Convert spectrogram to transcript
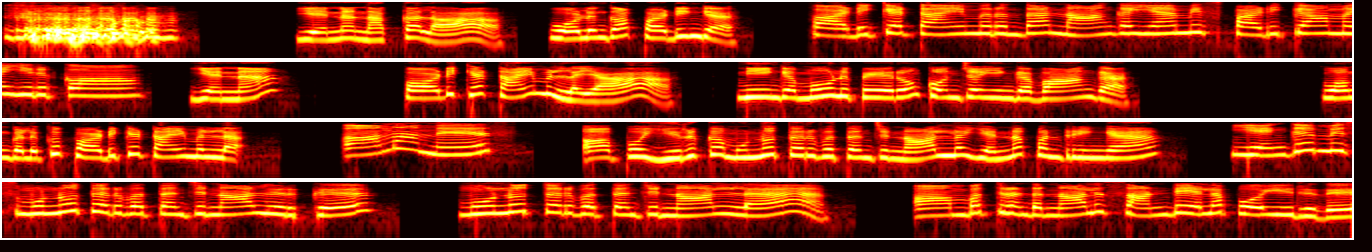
என்ன நக்கலா? ஒழுங்கா படிங்க. படி என்ன? படிக்க டைம் இல்லையா? நீங்க மூணு பேரும் கொஞ்சம் இங்க வாங்க. உங்களுக்கு படிக்க டைம் இல்ல. மிஸ் அப்போ இருக்க 365 நாள்ல என்ன பண்றீங்க? எங்க மிஸ் 365 நாள் இருக்கு? 365 நாள்ல 52 நாள் சண்டேல போயிருது.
